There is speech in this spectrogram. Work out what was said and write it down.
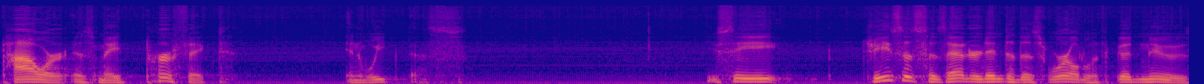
power is made perfect in weakness. You see, Jesus has entered into this world with good news.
